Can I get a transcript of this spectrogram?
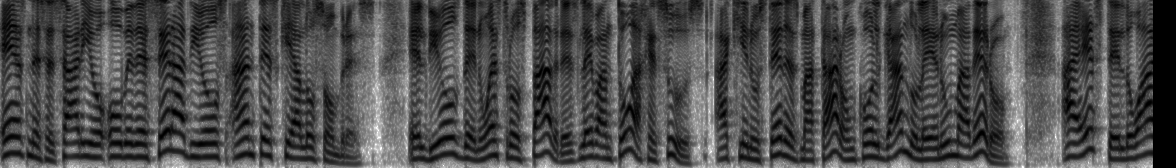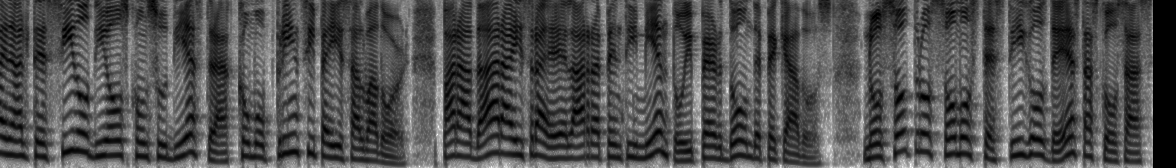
es necesario obedecer a Dios antes que a los hombres. El Dios de nuestros padres levantó a Jesús, a quien ustedes mataron colgándole en un madero. A éste lo ha enaltecido Dios con su diestra como príncipe y salvador, para dar a Israel arrepentimiento y perdón de pecados. Nosotros somos testigos de estas cosas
